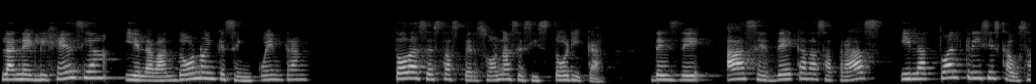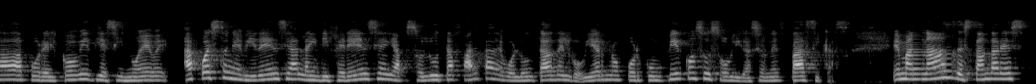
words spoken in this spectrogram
La negligencia y el abandono en que se encuentran todas estas personas es histórica desde hace décadas atrás y la actual crisis causada por el COVID-19 ha puesto en evidencia la indiferencia y absoluta falta de voluntad del gobierno por cumplir con sus obligaciones básicas, emanadas de estándares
